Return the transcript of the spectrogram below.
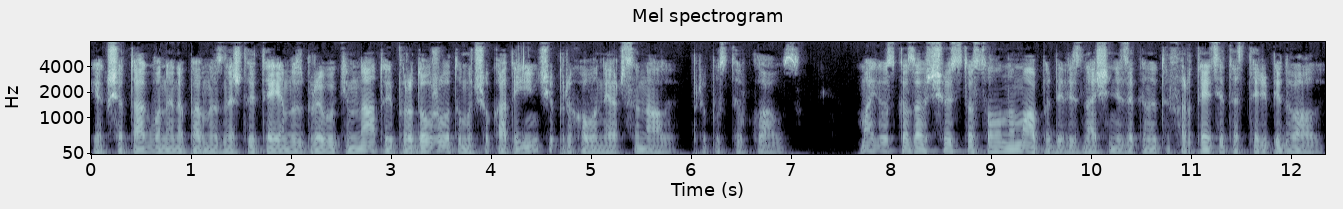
Якщо так, вони напевно знайшли таємну збройову кімнату і продовжуватимуть шукати інші приховані арсенали, припустив Клаус. Магіо сказав щось стосовно мапи, де відзначені закинути фортеці та старі підвали.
